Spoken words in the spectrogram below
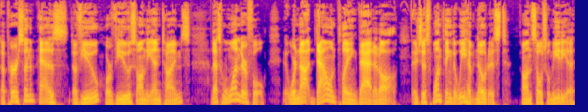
a person has a view or views on the end times, that's wonderful. We're not downplaying that at all. It's just one thing that we have noticed on social media,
